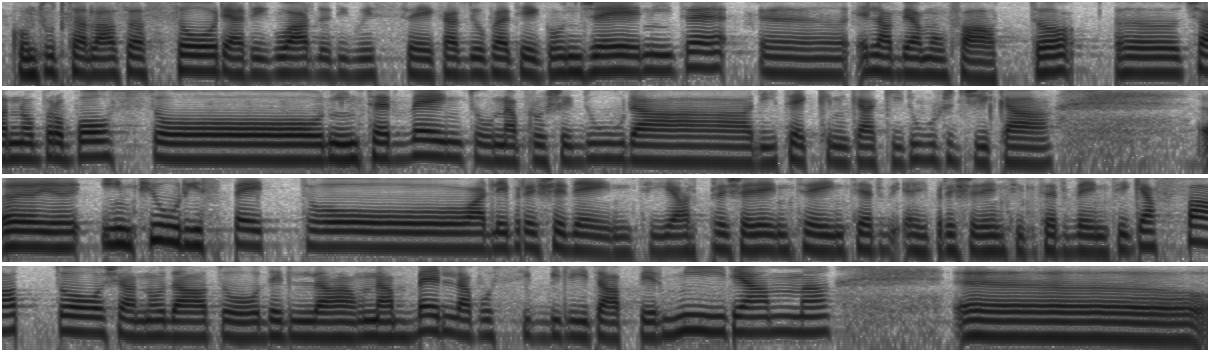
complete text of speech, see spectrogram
con tutta la sua storia riguardo di queste cardiopatie congenite eh, e l'abbiamo fatto. Eh, ci hanno proposto un intervento, una procedura di tecnica chirurgica eh, in più rispetto alle precedenti, precedente ai precedenti interventi che ha fatto, ci hanno dato della, una bella possibilità per Miriam eh,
